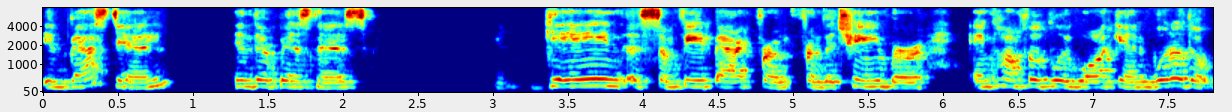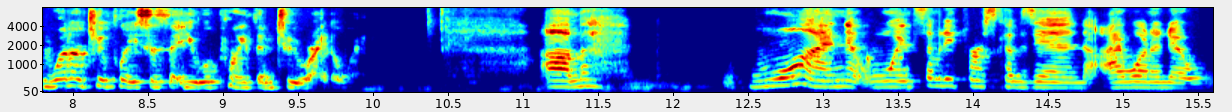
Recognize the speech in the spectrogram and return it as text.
invest in in their business gain some feedback from from the chamber and comfortably walk in what are the one or two places that you will point them to right away? Um, one when somebody first comes in i want to know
